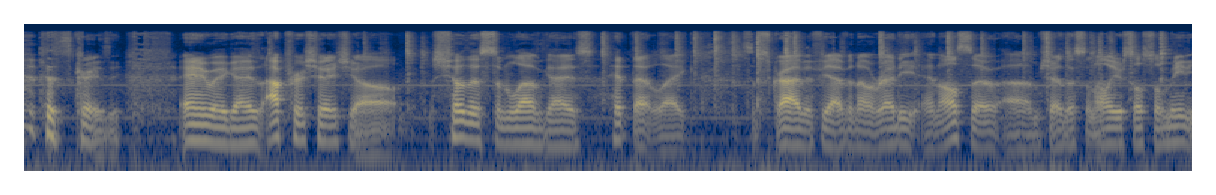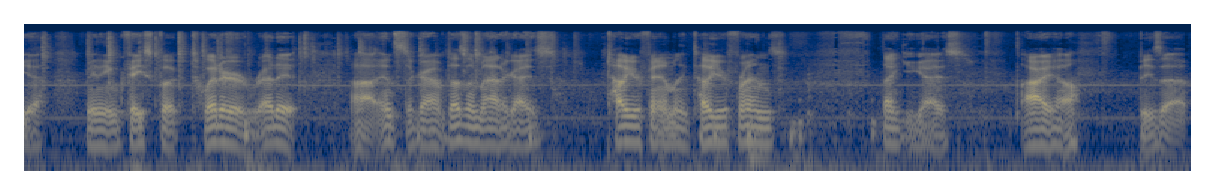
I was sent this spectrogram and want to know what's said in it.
it's crazy. Anyway, guys, I appreciate y'all. Show this some love, guys. Hit that like subscribe if you haven't already, and also um, share this on all your social media, meaning Facebook, Twitter, Reddit, uh, Instagram. Doesn't matter, guys. Tell your family, tell your friends. Thank you, guys. All right, y'all. Peace out.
